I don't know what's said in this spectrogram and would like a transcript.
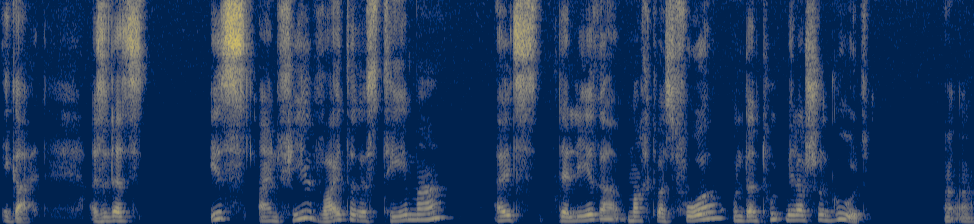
Egal. Also das ist ein viel weiteres Thema, als der Lehrer macht was vor und dann tut mir das schon gut. Uh-uh.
